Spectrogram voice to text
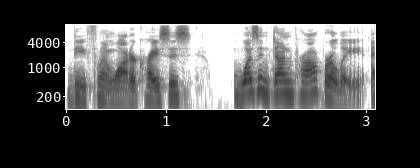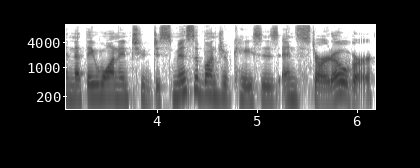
the Flint water crisis wasn't done properly and that they wanted to dismiss a bunch of cases and start over.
